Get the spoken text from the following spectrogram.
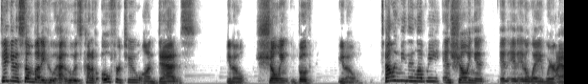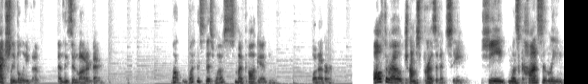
Take it as somebody who ha- who is kind of 0 for 2 on dads, you know, showing both, you know, telling me they love me and showing it in, in, in a way where I actually believe them, at least in modern day. Well, what is this? Why was this in my pocket? Whatever. All throughout Trump's presidency, he was constantly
